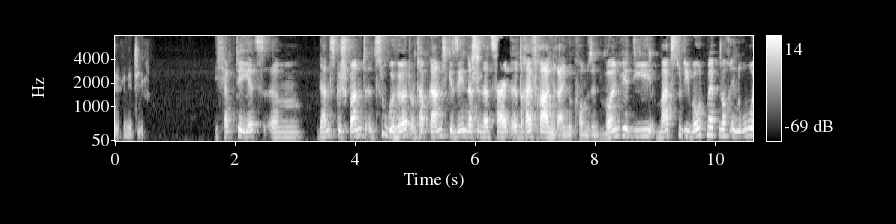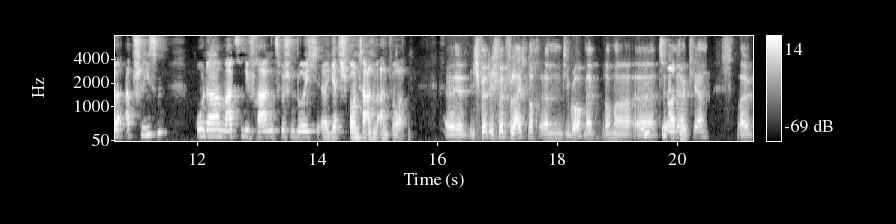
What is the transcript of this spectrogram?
definitiv. Ich habe dir jetzt ähm, ganz gespannt äh, zugehört und habe gar nicht gesehen, dass in der Zeit äh, drei Fragen reingekommen sind. Wollen wir die, magst du die Roadmap noch in Ruhe abschließen oder magst du die Fragen zwischendurch äh, jetzt spontan beantworten? Äh, ich würde ich würd vielleicht noch ähm, die Roadmap nochmal äh, hm, zu Ende erklären. Weil,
